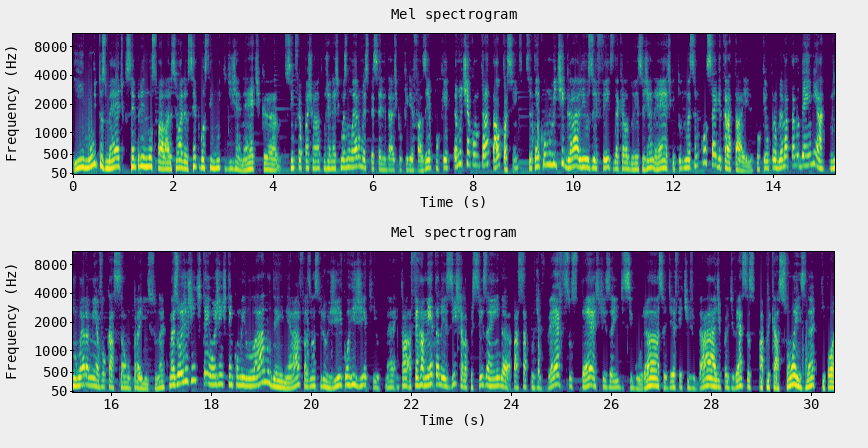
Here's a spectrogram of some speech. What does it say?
e muitos médicos sempre nos falaram assim, olha, eu sempre gostei muito de genética, sempre fui apaixonado por genética, mas não era uma especialidade que eu queria fazer porque eu não tinha como tratar o paciente. Você tem como mitigar ali os efeitos daquela doença genética e tudo, mas você não consegue tratar ele, porque o problema está no DNA. Não era minha vocação para isso, né? Mas hoje a gente tem, hoje a gente tem como ir lá no DNA fazer uma cirurgia e corrigir aquilo. Né? Então a ferramenta ela existe, ela precisa ainda passar por diversos testes aí de segurança, de efetividade para diversas aplicações, né, que podem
